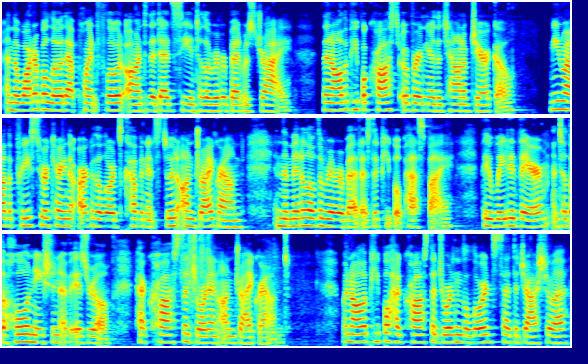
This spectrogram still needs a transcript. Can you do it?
And the water below that point flowed on to the Dead Sea until the riverbed was dry. Then all the people crossed over near the town of Jericho. Meanwhile, the priests who were carrying the Ark of the Lord's covenant stood on dry ground in the middle of the riverbed as the people passed by. They waited there until the whole nation of Israel had crossed the Jordan on dry ground. When all the people had crossed the Jordan, the Lord said to Joshua,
